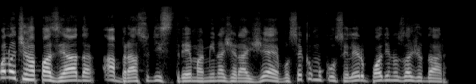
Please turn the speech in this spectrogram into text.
Boa noite, rapaziada. Abraço de extrema, Minas Gerais. Gé, você como conselheiro pode nos ajudar.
